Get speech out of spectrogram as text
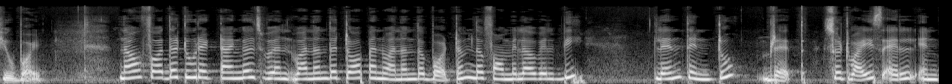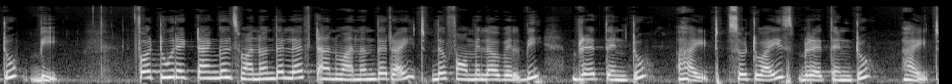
cuboid. Now for the two rectangles, one on the top and one on the bottom, the formula will be length into breadth. So twice L into B. For two rectangles, one on the left and one on the right, the formula will be breadth into height. So twice breadth into height.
